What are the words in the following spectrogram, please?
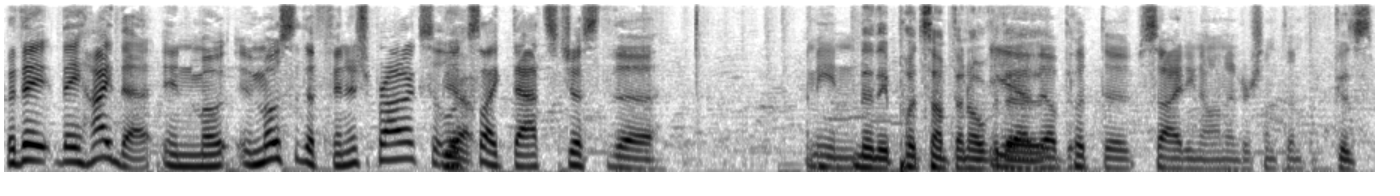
But they they hide that in mo- in most of the finished products. It Yeah. looks like that's just the. I mean, then they put something over yeah, the they'll put the siding on it or something. because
